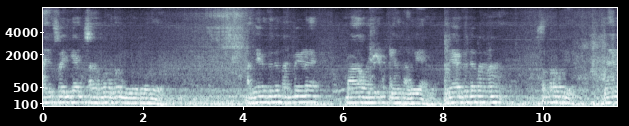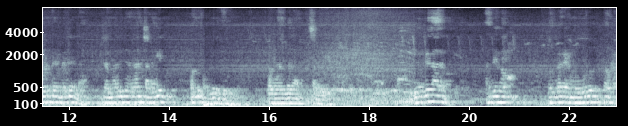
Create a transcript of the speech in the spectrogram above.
അനുസ്മരിക്കാൻ സഹപ്രവർത്തകർ മുന്നോട്ട് വന്നത് അദ്ദേഹത്തിന്റെ നന്മയുടെ ഭാഗമായി ഞാൻ കാണുകയാണ്. അദ്ദേഹത്തിന്റെ മരണ സന്ദർഭത്തിൽ ഞാനിവിടുത്തെ എം എൽ എ അല്ല. പക്ഷെ എന്നാലും ഞാൻ ആ ചടങ്ങിൽ വന്ന് പങ്കെടുത്തിരുന്നു. മരണാനന്തര ചടങ്ങിൽ. ദീർഘകാലം അദ്ദേഹം ഒന്നര മൂന്ന് തവണ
